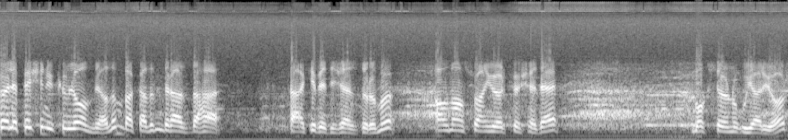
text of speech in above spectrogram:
böyle peşin hükümlü olmayalım. Bakalım biraz daha takip edeceğiz durumu. Alman şu an yor köşede boksörünü uyarıyor.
